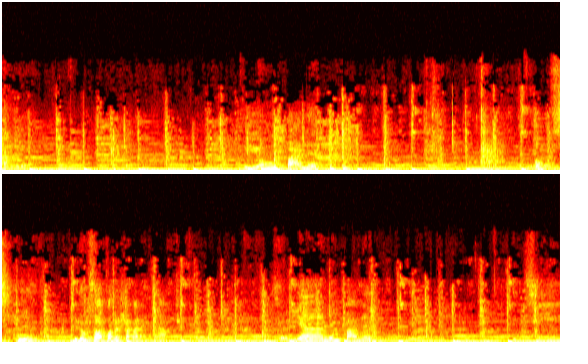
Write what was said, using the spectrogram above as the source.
Ayan. Ito yung palette. Oops. Binuksan ko na siya kanina yan yung palette. You can see.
